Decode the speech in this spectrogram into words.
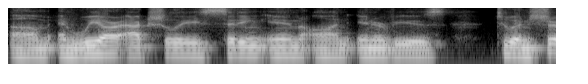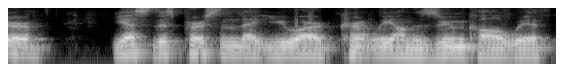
Um, and we are actually sitting in on interviews to ensure yes, this person that you are currently on the Zoom call with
